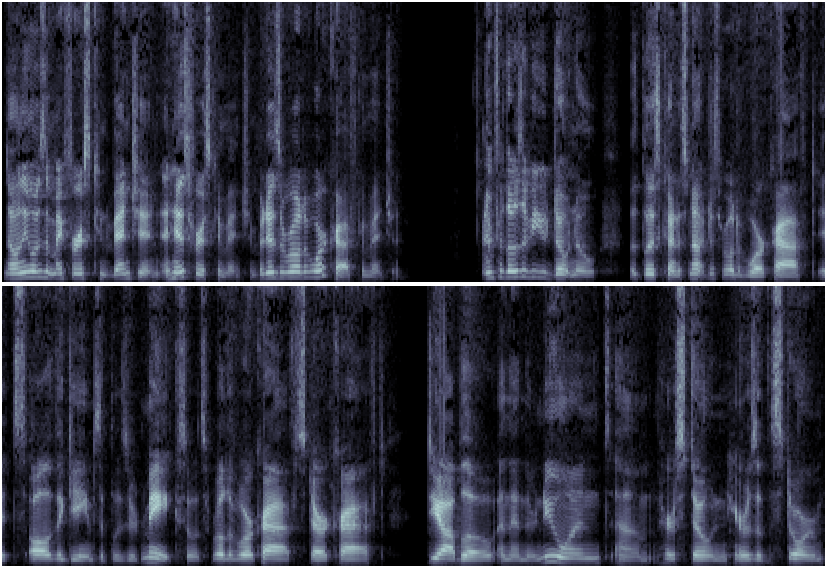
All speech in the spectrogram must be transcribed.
not only was it my first convention and his first convention, but it was a World of Warcraft convention. And for those of you who don't know, with BlizzCon, it's not just World of Warcraft, it's all the games that Blizzard make. So it's World of Warcraft, StarCraft, Diablo, and then their new ones, um, Hearthstone and Heroes of the Storm.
